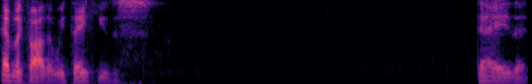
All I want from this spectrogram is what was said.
Heavenly Father, we thank you this day that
